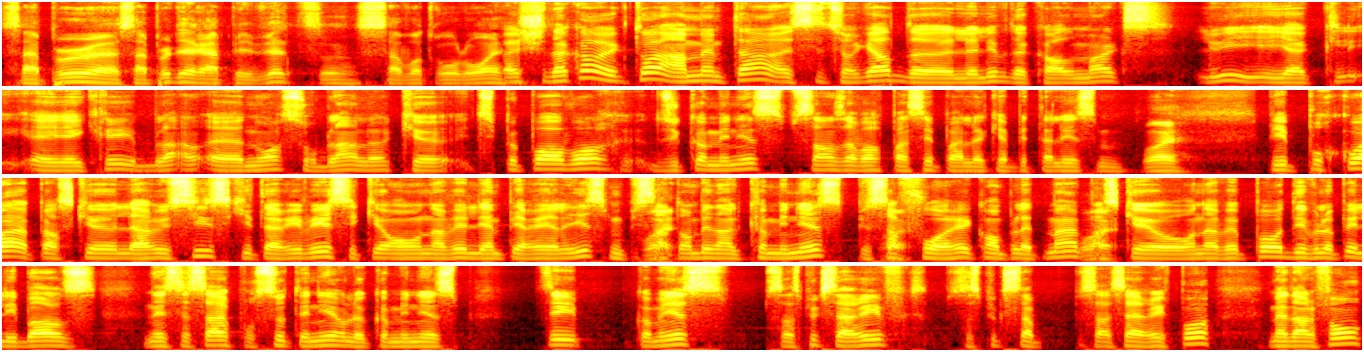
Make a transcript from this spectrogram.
ça peut, euh, ça peut déraper vite, ça, si ça va trop loin. Ben, je suis d'accord avec toi. En même temps, si tu regardes euh, le livre de Karl Marx, lui, il a, écrit euh, noir sur blanc là, que tu peux pas avoir du communisme sans avoir passé par le capitalisme. Ouais. Puis pourquoi? Parce que la Russie, ce qui est arrivé, c'est qu'on avait l'impérialisme, puis ça tombait dans le communisme, puis ça foirait complètement parce qu'on n'avait pas développé les bases nécessaires pour soutenir le communisme. Tu sais, communisme, ça se peut que ça arrive, ça se peut que ça ne s'arrive pas, mais dans le fond,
